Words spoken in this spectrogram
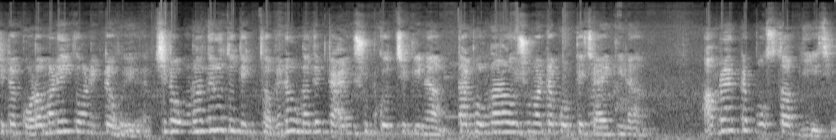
সেটা করা মানেই তো অনেকটা হয়ে গেছে। সেটা ওনাদেরও তো দেখতে হবে না ওনাদের টাইম শুট করছে কিনা তারপর ওনারা ওই সময়টা করতে চায় কিনা। আমরা একটা প্রস্তাব দিয়েছি।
